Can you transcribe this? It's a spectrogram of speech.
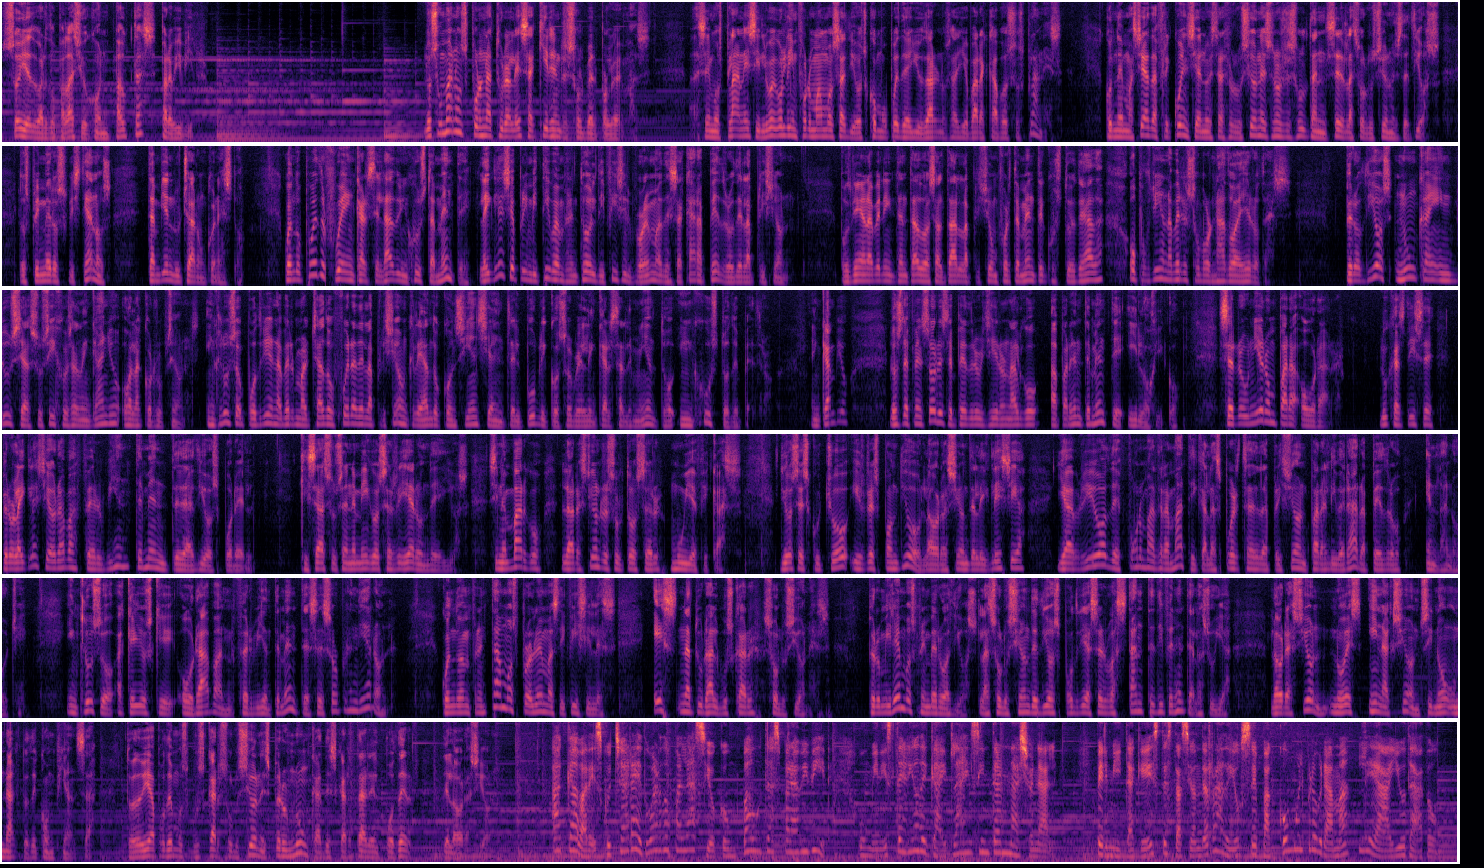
Soy Eduardo Palacio con Pautas para Vivir. Los humanos por naturaleza quieren resolver problemas. Hacemos planes y luego le informamos a Dios cómo puede ayudarnos a llevar a cabo esos planes. Con demasiada frecuencia nuestras soluciones no resultan ser las soluciones de Dios. Los primeros cristianos también lucharon con esto. Cuando Pedro fue encarcelado injustamente, la iglesia primitiva enfrentó el difícil problema de sacar a Pedro de la prisión. Podrían haber intentado asaltar la prisión fuertemente custodiada o podrían haber sobornado a Herodes. Pero Dios nunca induce a sus hijos al engaño o a la corrupción. Incluso podrían haber marchado fuera de la prisión creando conciencia entre el público sobre el encarcelamiento injusto de Pedro. En cambio, los defensores de Pedro hicieron algo aparentemente ilógico. Se reunieron para orar. Lucas dice, pero la iglesia oraba fervientemente a Dios por él. Quizás sus enemigos se rieron de ellos. Sin embargo, la oración resultó ser muy eficaz. Dios escuchó y respondió la oración de la iglesia y abrió de forma dramática las puertas de la prisión para liberar a Pedro en la noche. Incluso aquellos que oraban fervientemente se sorprendieron. Cuando enfrentamos problemas difíciles, es natural buscar soluciones. Pero miremos primero a Dios. La solución de Dios podría ser bastante diferente a la suya. La oración no es inacción, sino un acto de confianza. Todavía podemos buscar soluciones, pero nunca descartar el poder de la oración. Acaba de escuchar a Eduardo Palacio con Pautas para Vivir, un ministerio de Guidelines International. Permita que esta estación de radio sepa cómo el programa le ha ayudado.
